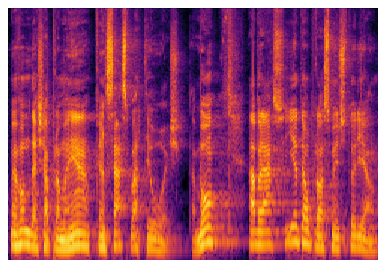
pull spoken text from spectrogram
mas vamos deixar para amanhã. Cansaço bateu hoje, tá bom? Abraço e até o próximo editorial.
